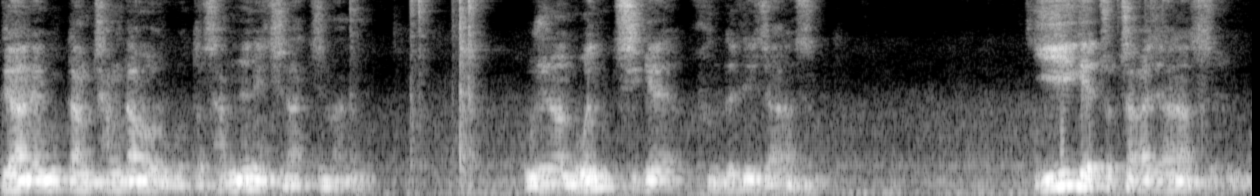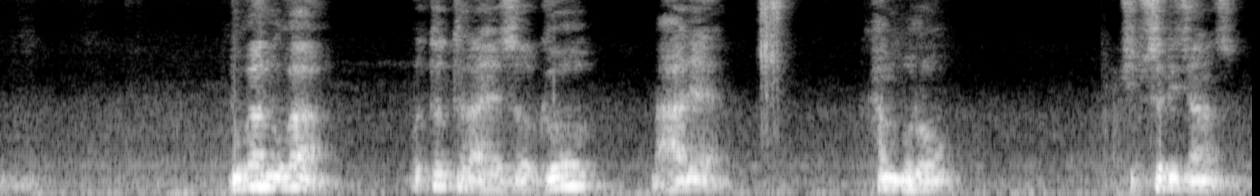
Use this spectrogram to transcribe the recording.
대한애국당 창당으로부터 3년이 지났지만 우리는 원칙에 흔들리지 않았습니다. 이익에 쫓아가지 않았어요. 누가 누가 어떻더라 해서 그 말에 함부로 휩쓸리지 않았습니다.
